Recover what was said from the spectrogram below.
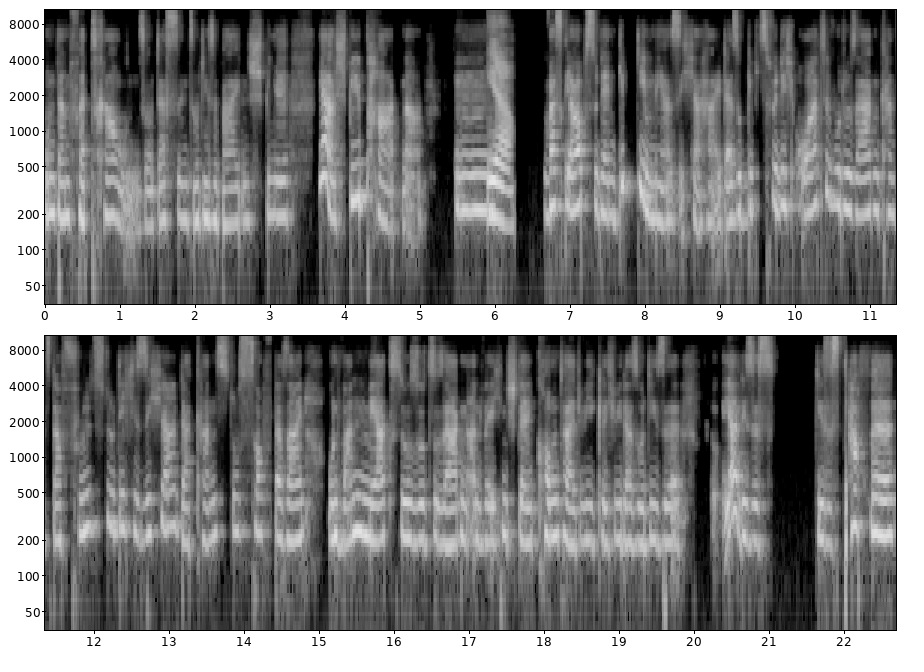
und dann Vertrauen. So, das sind so diese beiden Spiel, ja, Spielpartner. Mm, Ja. Was glaubst du denn, gibt dir mehr Sicherheit? Also gibt es für dich Orte, wo du sagen kannst, da fühlst du dich sicher, da kannst du softer sein? Und wann merkst du sozusagen, an welchen Stellen kommt halt wirklich wieder so diese, ja, dieses, dieses Taffe,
